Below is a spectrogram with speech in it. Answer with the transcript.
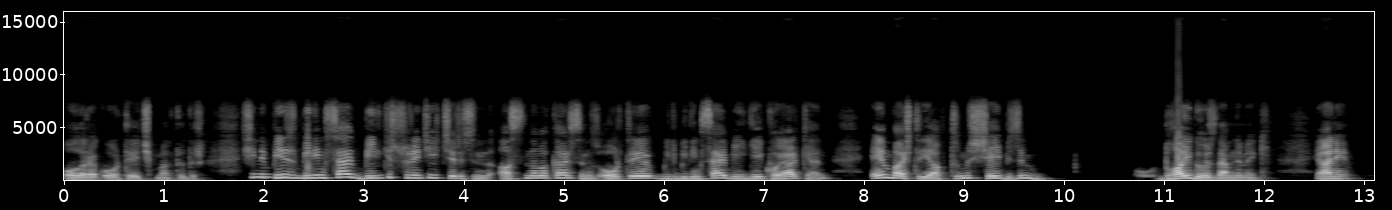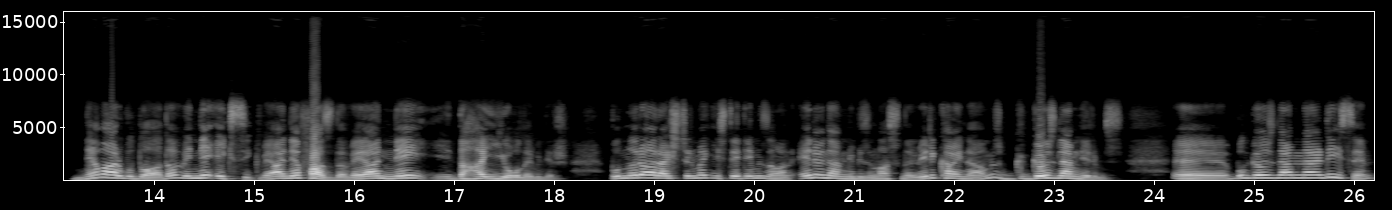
olarak ortaya çıkmaktadır. Şimdi biz bilimsel bilgi süreci içerisinde aslına bakarsanız ortaya bir bilimsel bilgiyi koyarken en başta yaptığımız şey bizim doğayı gözlemlemek. Yani ne var bu doğada ve ne eksik veya ne fazla veya ne daha iyi olabilir? Bunları araştırmak istediğimiz zaman en önemli bizim aslında veri kaynağımız gözlemlerimiz. Ee, bu gözlemlerde ise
